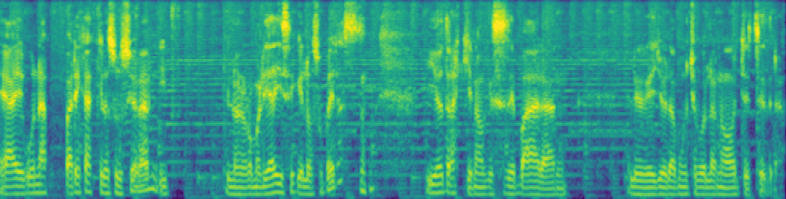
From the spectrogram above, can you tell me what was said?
Eh, hay algunas parejas que lo solucionan y la normalidad dice que lo superas, y otras que no, que se separan, el bebé llora mucho por la noche, etcétera.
